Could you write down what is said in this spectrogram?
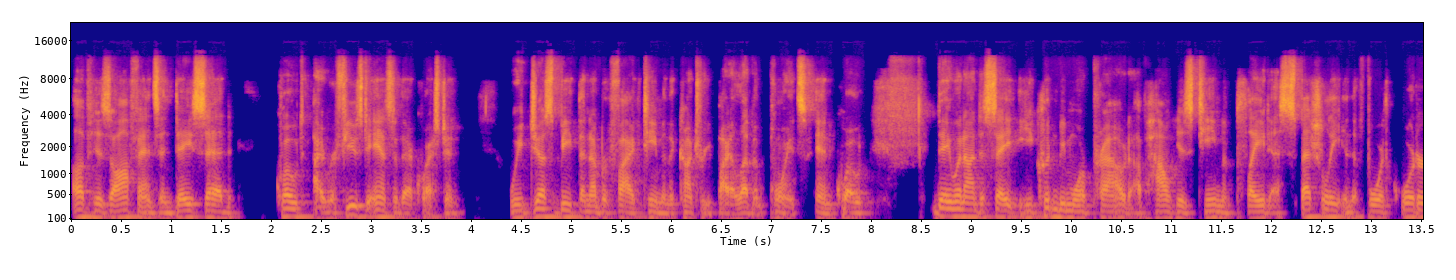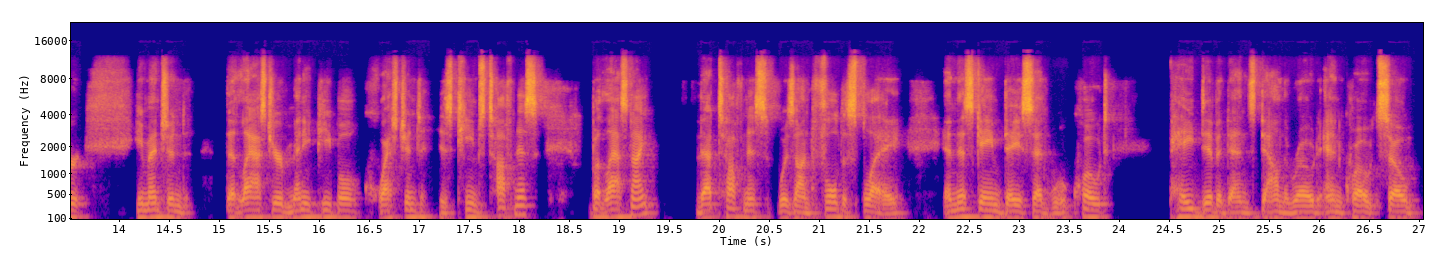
of his offense. And Day said, quote, I refuse to answer that question. We just beat the number five team in the country by 11 points, end quote. Day went on to say he couldn't be more proud of how his team played, especially in the fourth quarter. He mentioned that last year, many people questioned his team's toughness. But last night, that toughness was on full display. And this game, Day said, will quote, pay dividends down the road, end quote. So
